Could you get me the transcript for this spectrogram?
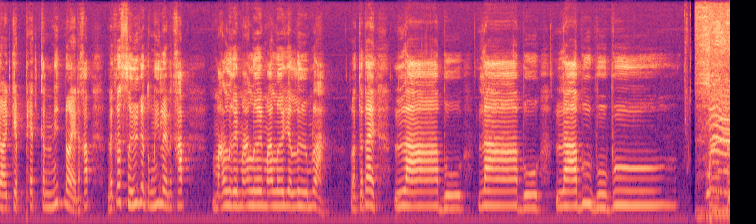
ยอยเก็บเพชรกันนิดหน่อยนะครับ แล้วก็ซื้อกันตรงนี้เลยนะครับ มาเลยมาเลยมาเลยอย่าลืมล่ะ เราจะได้ลาบูลาบูลาบูบูบูลาบูลา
